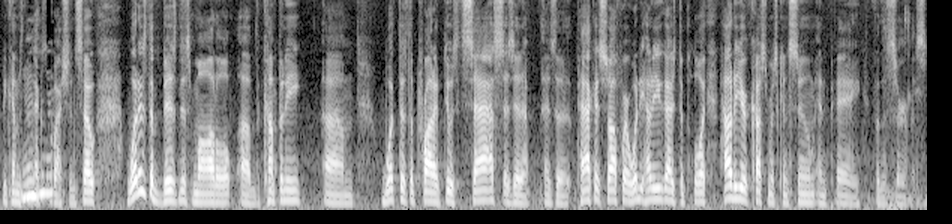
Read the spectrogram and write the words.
Becomes the mm -hmm. next mm-hmm. question. So what is the business model of the company? Um, what does the product do? Is it SaaS? Is it a, is it a package software? What do, how do you guys deploy? How do your customers consume and pay for the service?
